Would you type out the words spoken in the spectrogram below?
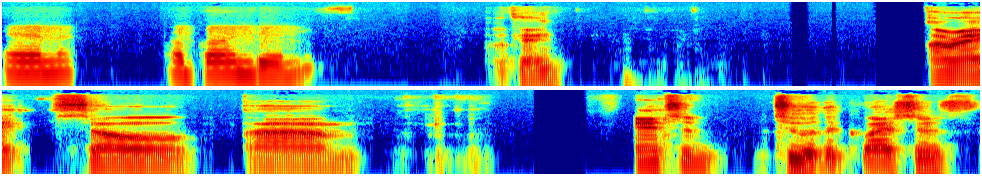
in abundance. Okay. All right. So um, answer two of the questions.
